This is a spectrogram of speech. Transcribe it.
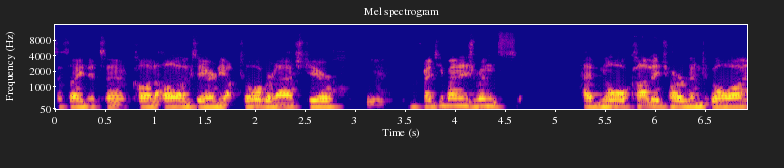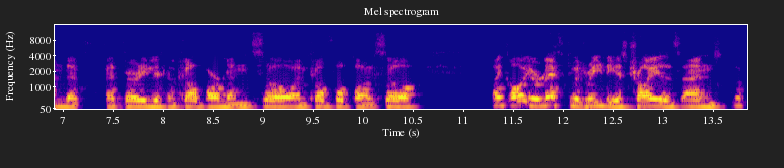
decided to call a halt early October last year. Yeah. 20 managements had no college hurling to go on. They've had very little club hurling so and club football. So like all you're left with really is trials and look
